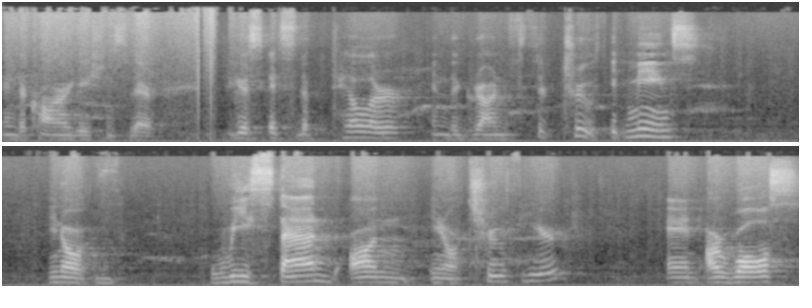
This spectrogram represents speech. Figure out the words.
and the congregations there. Because it's the pillar and the ground of th- truth. It means, you know, we stand on you know truth here and our walls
